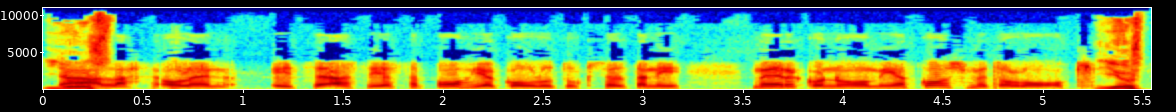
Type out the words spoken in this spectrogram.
Just. täällä. Olen itse asiassa pohjakoulutukseltani merkonoomi ja kosmetologi. Just,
